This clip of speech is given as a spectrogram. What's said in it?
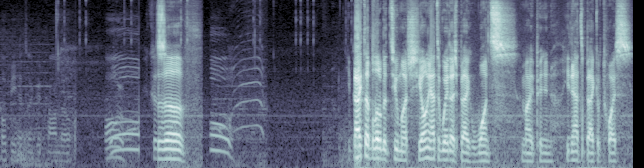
hope he hits a good combo? Because uh, he backed up a little bit too much. He only had to wave dash back once, in my opinion. He didn't have to back up twice.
